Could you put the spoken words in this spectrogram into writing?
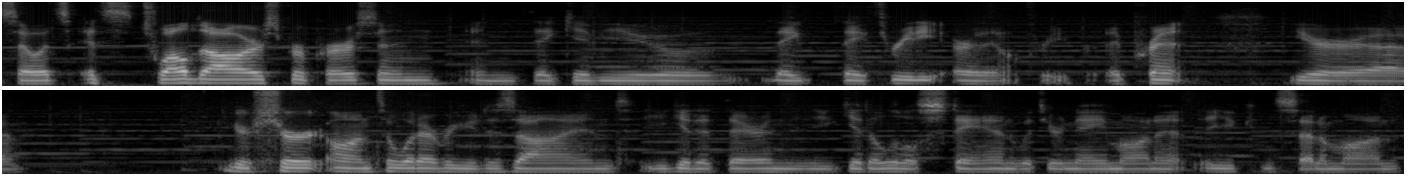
so it's it's twelve dollars per person, and they give you they they three D or they don't three D they print your uh, your shirt onto whatever you designed. You get it there, and then you get a little stand with your name on it that you can set them on.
